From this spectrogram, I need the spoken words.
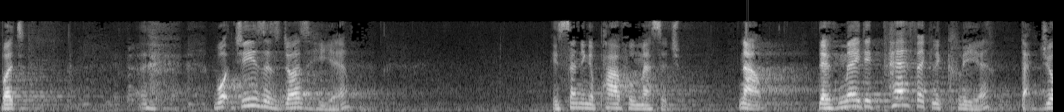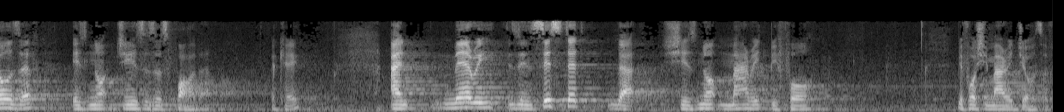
But what Jesus does here is sending a powerful message. Now, they've made it perfectly clear that Joseph is not Jesus' father. Okay? And Mary is insisted that she is not married before, before she married Joseph.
